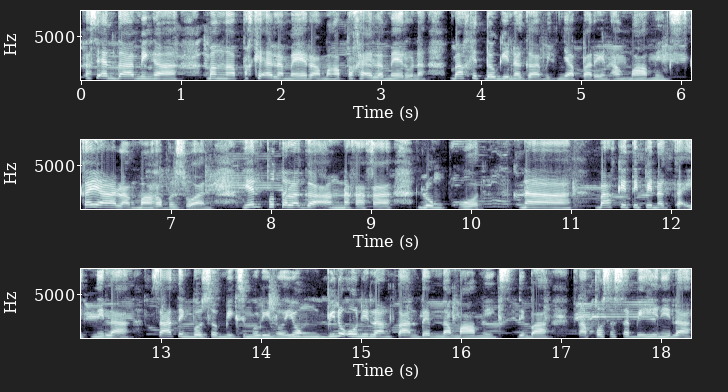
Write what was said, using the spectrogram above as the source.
Kasi ang daming uh, mga pakialamera, mga pakialamero na bakit daw ginagamit niya pa rin ang mamigs. Kaya lang mga kabunsuan, yan po talaga ang nakakalungkot na bakit ipinagkait nila sa ating Bunso Mix Molino yung binuo nilang tandem na Mamix, 'di ba? Tapos sasabihin nila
